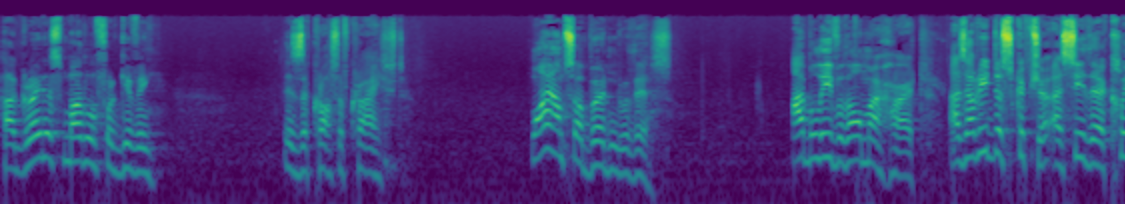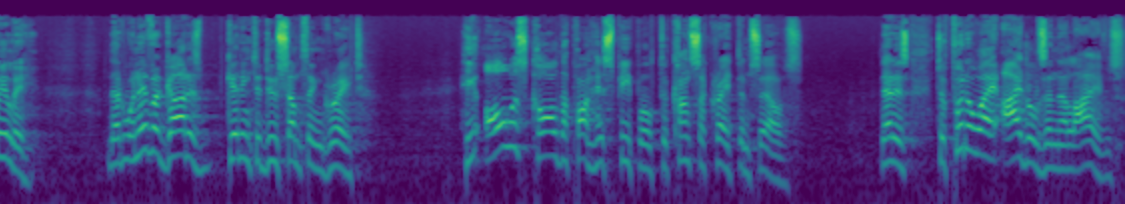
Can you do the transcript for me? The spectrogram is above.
Our greatest model for giving is the cross of Christ. Why I'm so burdened with this? I believe with all my heart. As I read the scripture, I see there clearly that whenever God is getting to do something great, He always called upon His people to consecrate themselves. That is, to put away idols in their lives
